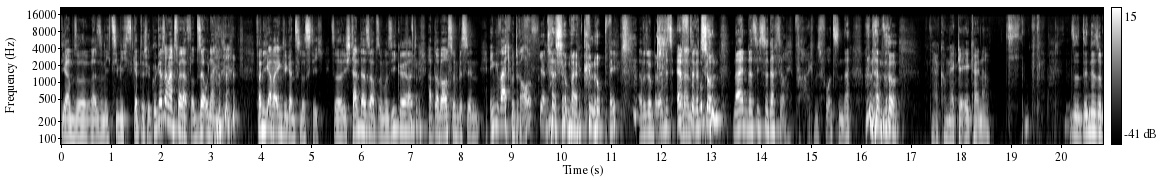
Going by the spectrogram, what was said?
Die haben so, weiß ich nicht, ziemlich skeptisch geguckt. Das war mein zweiter Flop, sehr unangenehm. Fand ich aber irgendwie ganz lustig. So, ich stand da so, hab so Musik gehört, hab aber auch so ein bisschen, irgendwie war ich gut drauf. Hatte das schon mal im Club. Hey, aber so, Oder des dann, Öfteren ups. schon. Nein, dass ich so dachte, oh, boah, ich muss furzen, ne? Und dann so, ja komm, merkt ja eh keiner. So, dann so,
